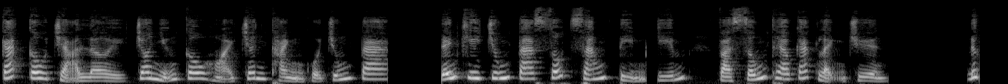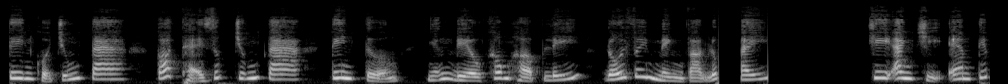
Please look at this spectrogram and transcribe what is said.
Các câu trả lời cho những câu hỏi chân thành của chúng ta đến khi chúng ta sốt sắng tìm kiếm và sống theo các lệnh truyền. Đức tin của chúng ta có thể giúp chúng ta tin tưởng những điều không hợp lý đối với mình vào lúc ấy. Khi anh chị em tiếp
